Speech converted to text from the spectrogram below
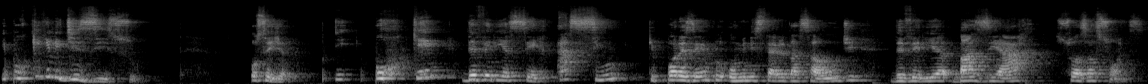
E por que ele diz isso? Ou seja, e por que deveria ser assim que, por exemplo, o Ministério da Saúde deveria basear suas ações?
